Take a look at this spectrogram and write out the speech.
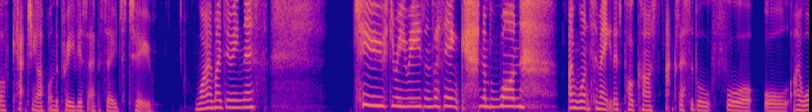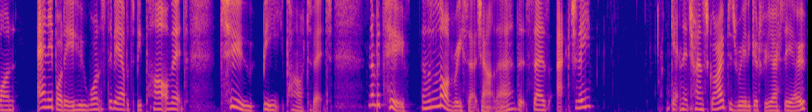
of catching up on the previous episodes too. Why am I doing this? Two, three reasons, I think. Number one, I want to make this podcast accessible for all. I want anybody who wants to be able to be part of it to be part of it. Number two, there's a lot of research out there that says actually getting it transcribed is really good for your SEO.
